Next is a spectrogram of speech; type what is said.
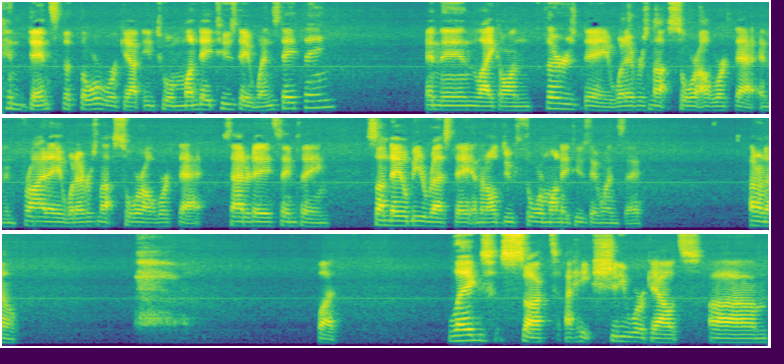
condense the Thor workout into a Monday, Tuesday, Wednesday thing. And then, like, on Thursday, whatever's not sore, I'll work that. And then Friday, whatever's not sore, I'll work that. Saturday, same thing. Sunday will be a rest day, and then I'll do Thor Monday, Tuesday, Wednesday. I don't know. But legs sucked. I hate shitty workouts. Um,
